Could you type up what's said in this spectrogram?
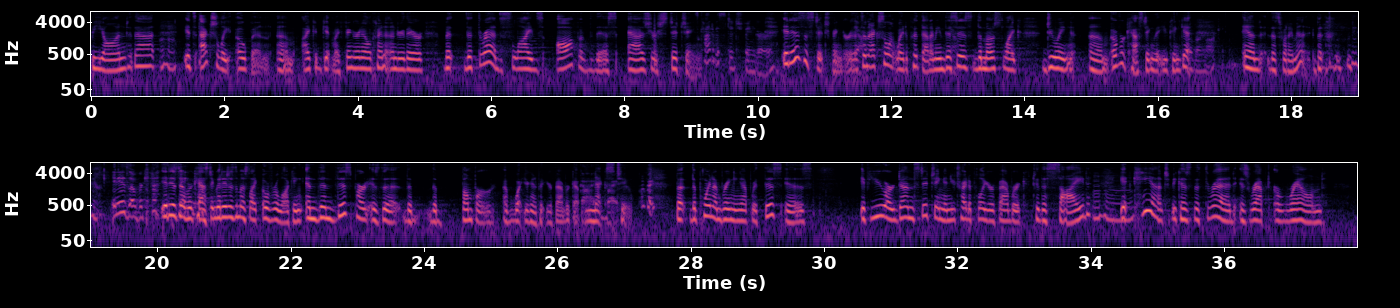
beyond that? Mm-hmm. It's actually open. Um, I could get my fingernail kind of under there, but the thread slides off of this as you're stitching. It's kind of a stitch finger. It is a stitch finger. That's Yeah. an excellent way to put that. I mean, this is the most like doing um, overcasting that you can get. And that's what I meant. But It is overcast. it is overcasting, but it is the most like overlocking. And then this part is the the the bumper of what you're going to put your fabric up Got next right. to. Okay. But the point I'm bringing up with this is if you are done stitching and you try to pull your fabric to the side, Mm-hmm. it can't because the thread is wrapped around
